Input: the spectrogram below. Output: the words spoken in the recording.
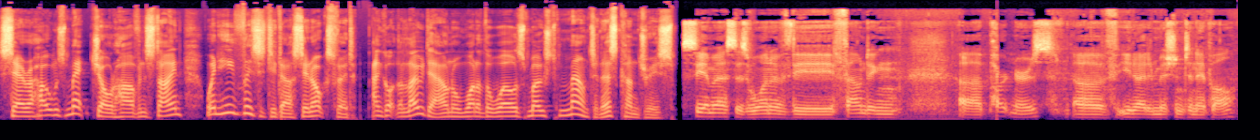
Sarah Holmes met Joel Hafvenstein when he visited us in Oxford and got the lowdown on one of the world's most mountainous countries. CMS is one of the founding uh, partners of United Mission to Nepal.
